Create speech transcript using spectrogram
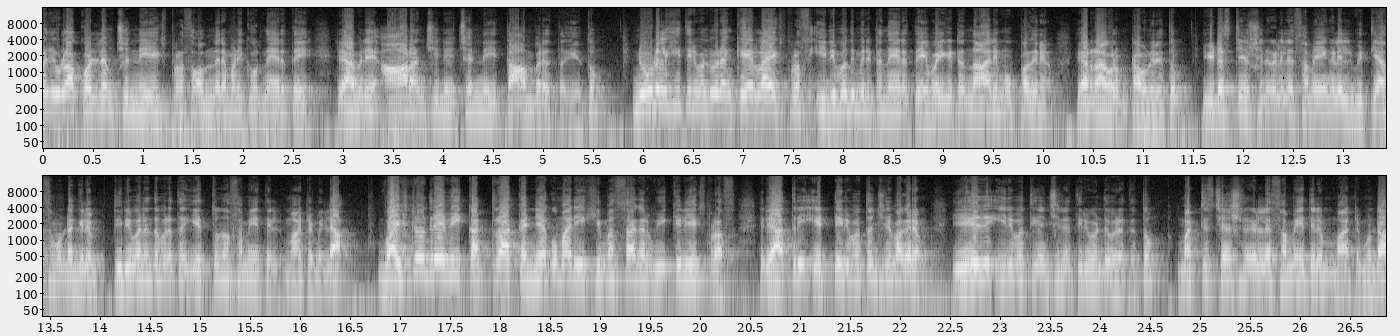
വഴിയുള്ള കൊല്ലം ചെന്നൈ എക്സ്പ്രസ് ഒന്നര മണിക്കൂർ നേരത്തെ രാവിലെ ആറ് അഞ്ചിന് ചെന്നൈ താമ്പരത്ത് എത്തും. ന്യൂഡൽഹി തിരുവനന്തപുരം കേരള എക്സ്പ്രസ് ഇരുപത് മിനിറ്റ് നേരത്തെ വൈകിട്ട് നാല് മുപ്പതിന് എറണാകുളം ടൗണിലെത്തും. ഇട സ്റ്റേഷനുകളിലെ സമയങ്ങളിൽ വ്യത്യാസമുണ്ടെങ്കിലും തിരുവനന്തപുരത്ത് എത്തുന്ന സമയത്തിൽ മാറ്റമില്ല. വൈഷ്ണോദേവി കട്ര കന്യാകുമാരി ഹിമസാഗർ വീക്കിലി എക്സ്പ്രസ് രാത്രി എട്ട് ഇരുപത്തഞ്ചിന് പകരം ഏഴ് ഇരുപത്തിയഞ്ചിന് തിരുവനന്തപുരത്തെത്തും. മറ്റ് സ്റ്റേഷനുകളിലെ സമയത്തിലും മാറ്റമുണ്ട്.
